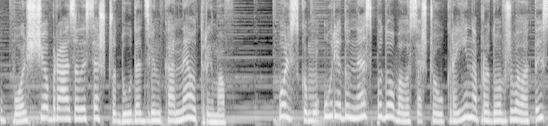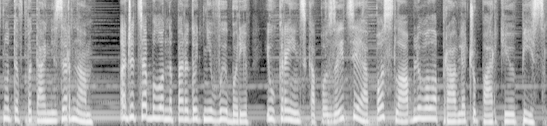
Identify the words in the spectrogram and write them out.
У Польщі образилися, що Дуда дзвінка не отримав. Польському уряду не сподобалося, що Україна продовжувала тиснути в питанні зерна, адже це було напередодні виборів, і українська позиція послаблювала правлячу партію ПІС.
